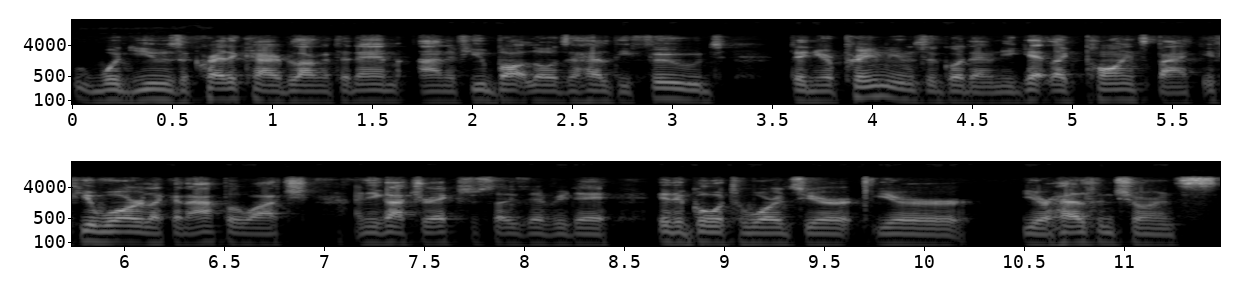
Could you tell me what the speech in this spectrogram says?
would use a credit card belonging to them and if you bought loads of healthy food then your premiums would go down. You get like points back. If you wore like an apple watch and you got your exercise every day it'd go towards your your your health insurance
